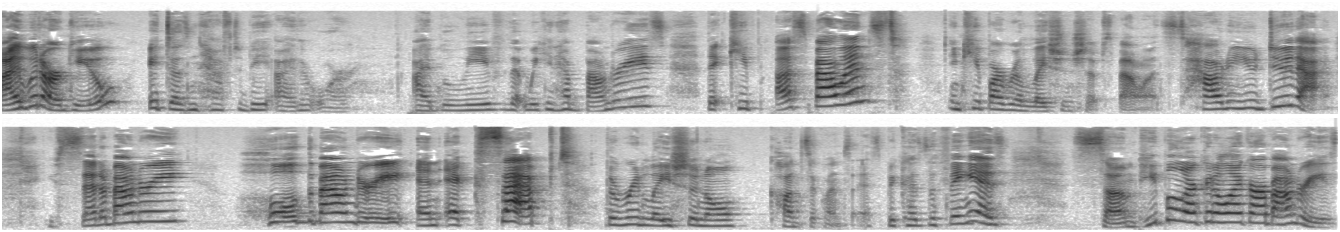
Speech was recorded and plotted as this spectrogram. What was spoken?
I would argue it doesn't have to be either or. I believe that we can have boundaries that keep us balanced and keep our relationships balanced. How do you do that? You set a boundary, hold the boundary, and accept the relational consequences. Because the thing is, some people aren't going to like our boundaries.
